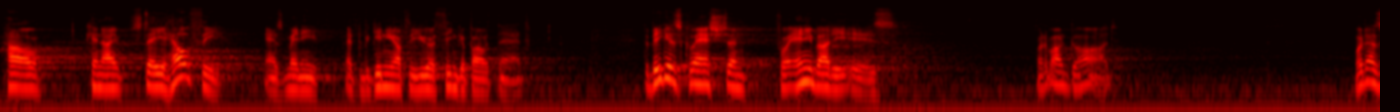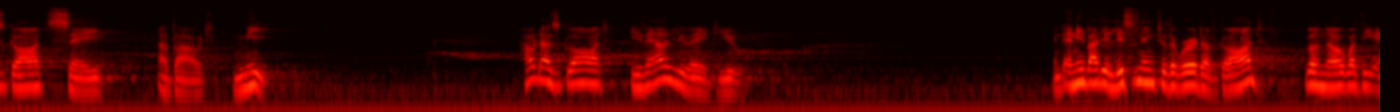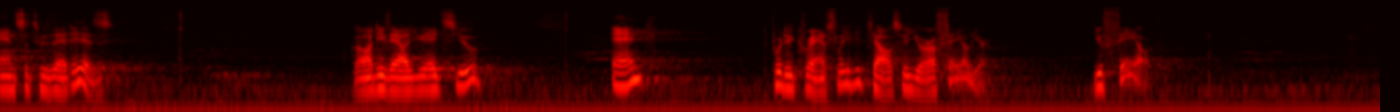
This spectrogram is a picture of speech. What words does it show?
how can I stay healthy? As many at the beginning of the year think about that. The biggest question for anybody is what about God? What does God say about me? How does God evaluate you? And anybody listening to the Word of God will know what the answer to that is. God evaluates you, and to put it crassly, He tells you you're a failure. You failed.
